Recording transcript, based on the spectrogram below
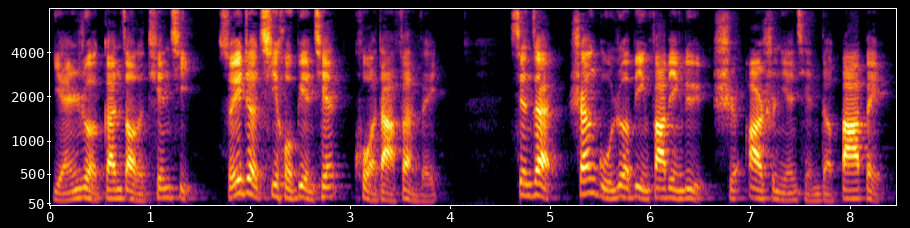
炎热干燥的天气随着气候变迁扩大范围。现在山谷热病发病率是二十年前的八倍，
